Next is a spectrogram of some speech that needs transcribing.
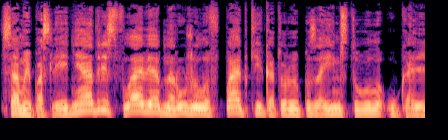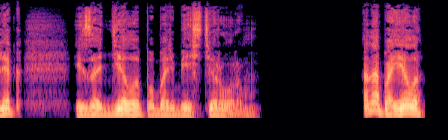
Самый последний адрес Флавия обнаружила в папке, которую позаимствовала у коллег из отдела по борьбе с террором. Она поела,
